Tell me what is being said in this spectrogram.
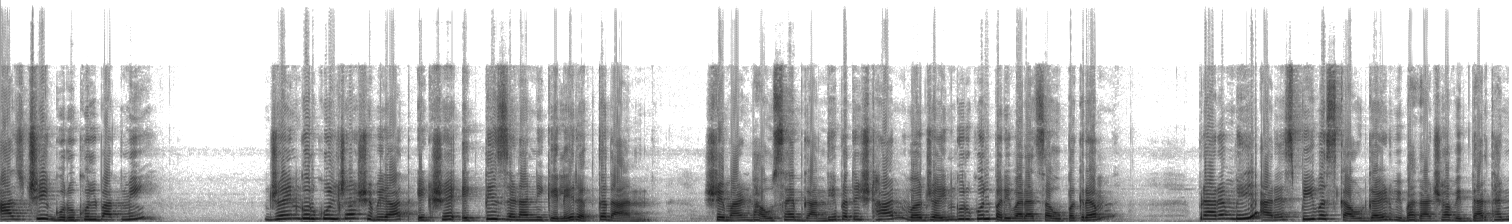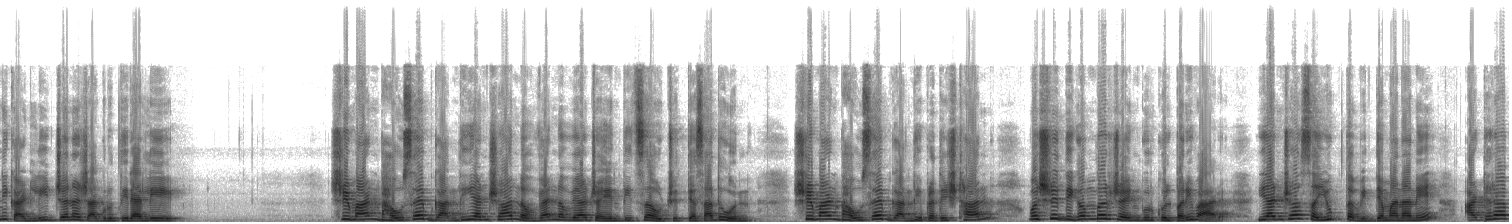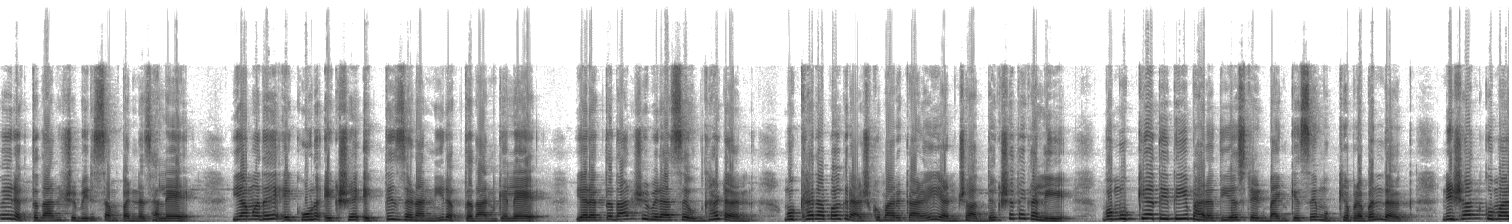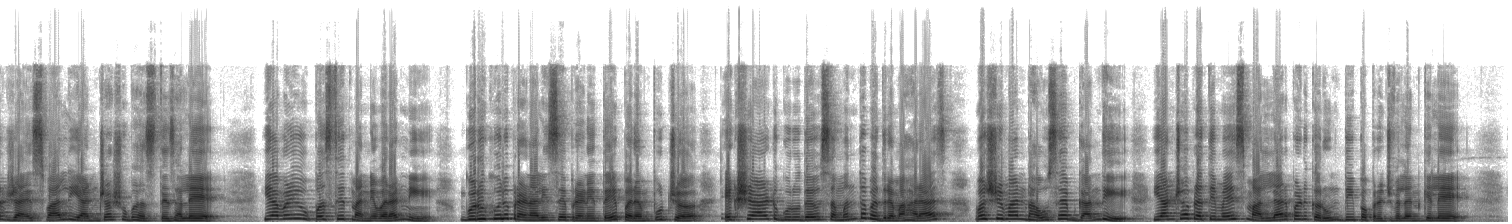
आजची गुरुकुल बातमी. जैन गुरुकुलच्या शिबिरात एकशे एकतीस जणांनी केले रक्तदान. श्रीमान भाऊसाहेब गांधी प्रतिष्ठान व जैन गुरुकुल परिवाराचा उपक्रम. प्रारंभी आर एस पी व स्काउट गाईड विभागाच्या विद्यार्थ्यांनी काढली जनजागृती रॅली. श्रीमान भाऊसाहेब गांधी यांच्या नव्याण्णव्या जयंतीचं औचित्य साधून श्रीमान भाऊसाहेब गांधी प्रतिष्ठान व श्री दिगंबर जैन गुरुकुल परिवार यांच्या संयुक्त विद्यमानाने अठरावे रक्तदान शिबिर संपन्न झाले. यामध्ये एकूण एकशे एकतीस जणांनी रक्तदान केले. या रक्तदान शिबिराचे उद्घाटन मुख्याध्यापक राजकुमार काळे यांच्या अध्यक्षतेखाली व मुख्य अतिथी भारतीय स्टेट बँकेचे मुख्य प्रबंधक निशांत कुमार जायस्वाल यांच्या शुभ हस्ते झाले. यावेळी उपस्थित मान्यवरांनी गुरुकुल प्रणालीचे प्रणेते परमपूज्य एकशे आठ गुरुदेव समंतभद्र महाराज व श्रीमान भाऊसाहेब गांधी यांच्या प्रतिमेस माल्यार्पण करून दीपप्रज्वलन केले.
